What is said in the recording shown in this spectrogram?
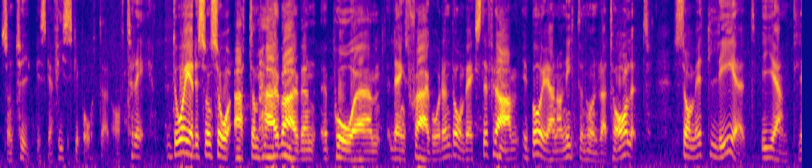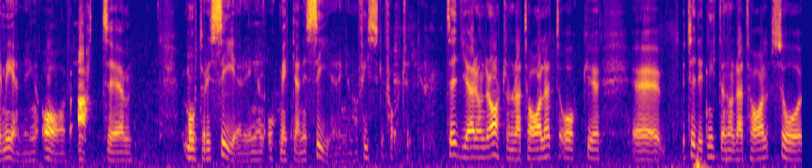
som typiska fiskebåtar av trä. Då är det som så att de här varven på, eh, längs skärgården de växte fram i början av 1900-talet som ett led i egentlig mening av att eh, motoriseringen och mekaniseringen av fiskefartygen. Tidigare under 1800-talet och eh, eh tidigt 1900-tal så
